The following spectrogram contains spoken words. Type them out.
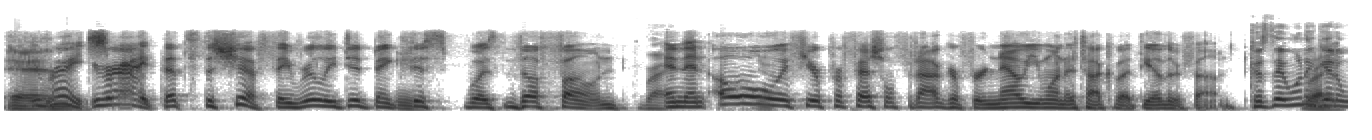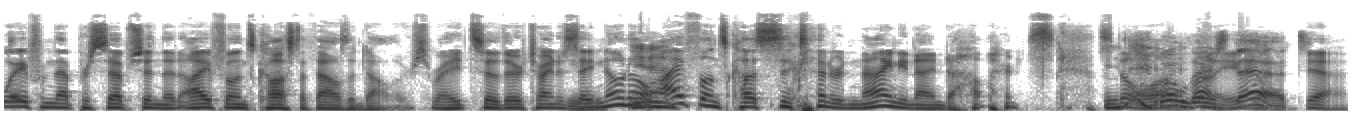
And You're right. You're right. That's the shift. They really did make this was the phone, Right. and then oh, if you're a professional photographer, now you want to talk about the other phone. Because they want to get away from that perception that iPhones cost $1,000, right? So they're trying to say, no, no, Yeah. iPhones cost $699. Still a lot Well, of there's money, that. but Yeah.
